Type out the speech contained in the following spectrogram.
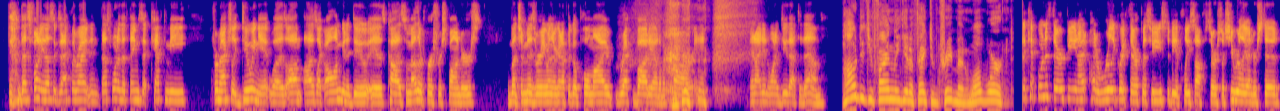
that's funny. That's exactly right. And that's one of the things that kept me from actually doing it was um, I was like, all I'm going to do is cause some other first responders a bunch of misery when they're going to have to go pull my wrecked body out of a car. and, and I didn't want to do that to them. How did you finally get effective treatment? What worked? I kept going to therapy, and I had a really great therapist who used to be a police officer, so she really understood.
